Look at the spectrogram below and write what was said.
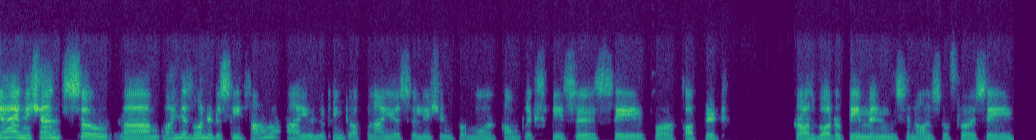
Yeah, hi, Nishant. So um, I just wanted to see how are you looking to apply your solution for more complex cases, say for corporate cross-border payments and also for say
